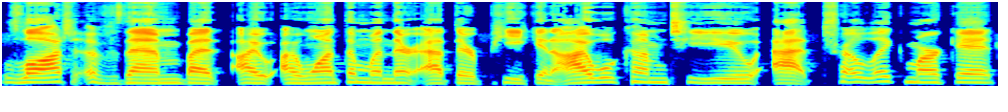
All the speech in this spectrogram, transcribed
lot of them, but I, I want them when they're at their peak. And I will come to you at Trout Lake Market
